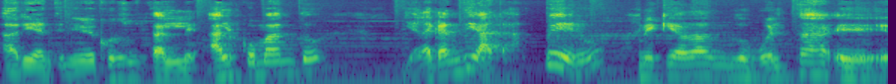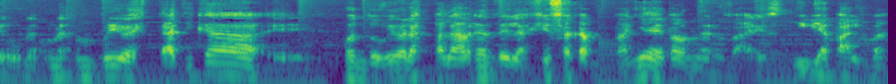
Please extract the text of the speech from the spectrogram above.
habrían tenido que consultarle al comando y a la candidata. Pero me queda dando vueltas eh, un ruido de estática eh, cuando veo las palabras de la jefa campaña de Pablo Narváez, Livia Palma,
